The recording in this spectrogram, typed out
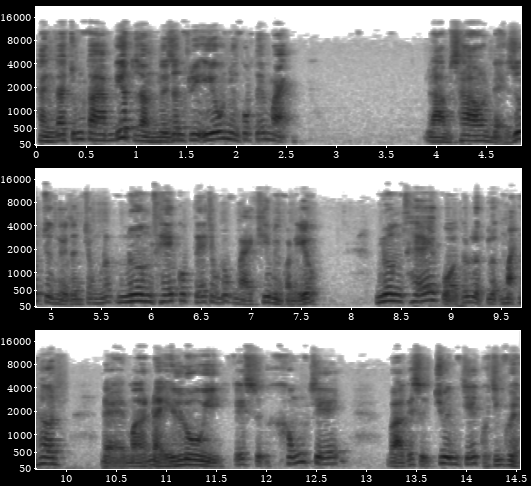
Thành ra chúng ta biết rằng người dân tuy yếu nhưng quốc tế mạnh. Làm sao để giúp cho người dân trong nước nương thế quốc tế trong lúc này khi mình còn yếu? Nương thế của cái lực lượng mạnh hơn để mà đẩy lùi cái sự khống chế và cái sự chuyên chế của chính quyền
